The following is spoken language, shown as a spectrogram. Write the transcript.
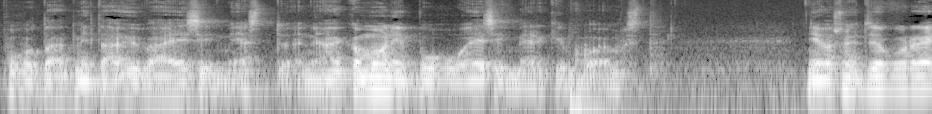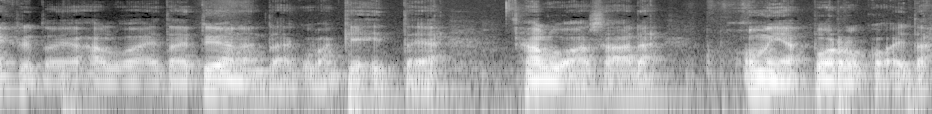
puhutaan, että mitä hyvä esimiestyö, niin aika moni puhuu esimerkin voimasta. Niin jos nyt joku rekrytoija haluaa tai työnantajakuvan kehittäjä haluaa saada omia porukoita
